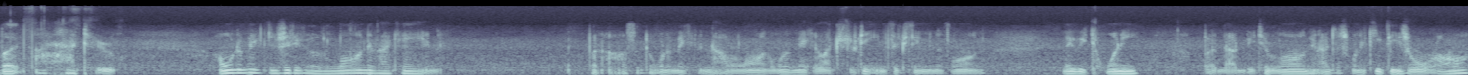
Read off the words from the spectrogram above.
but I had to. I want to make this video as long as I can. But I also don't want to make it an hour long. I want to make it like 15, 16 minutes long. Maybe 20. But that would be too long. And I just want to keep these raw.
